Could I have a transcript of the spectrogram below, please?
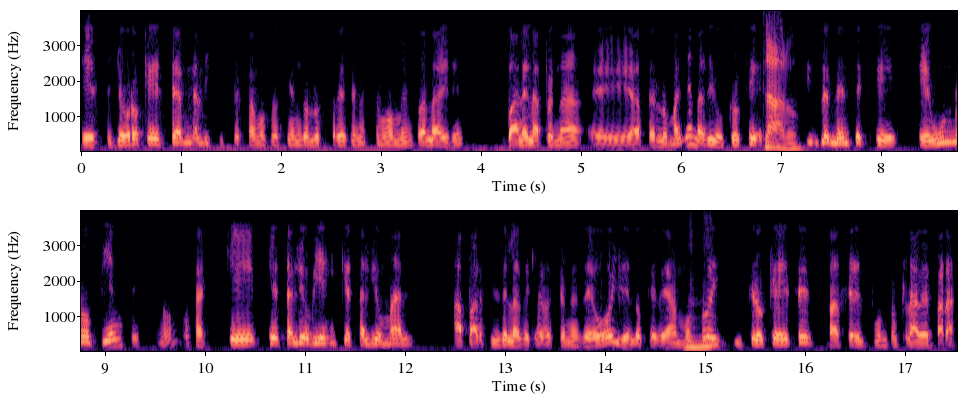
este, yo creo que este análisis que estamos haciendo los tres en este momento al aire, vale la pena eh, hacerlo mañana. Digo, creo que simplemente que, que, uno piense, ¿no? O sea, qué, qué salió bien y qué salió mal a partir de las declaraciones de hoy, de lo que veamos hoy. Y creo que ese va a ser el punto clave para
